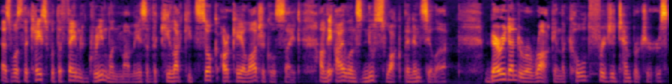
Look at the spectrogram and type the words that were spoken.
as was the case with the famed Greenland mummies of the Qilakitsoq archaeological site on the island's Nussuaq Peninsula. Buried under a rock in the cold, frigid temperatures,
